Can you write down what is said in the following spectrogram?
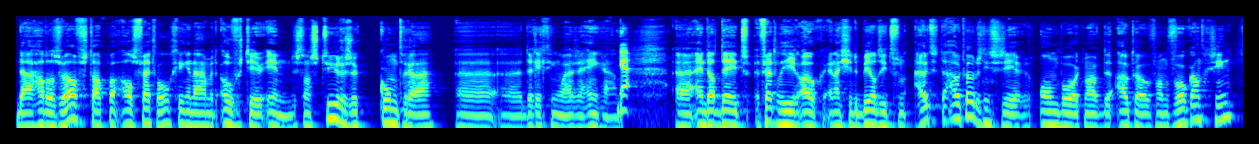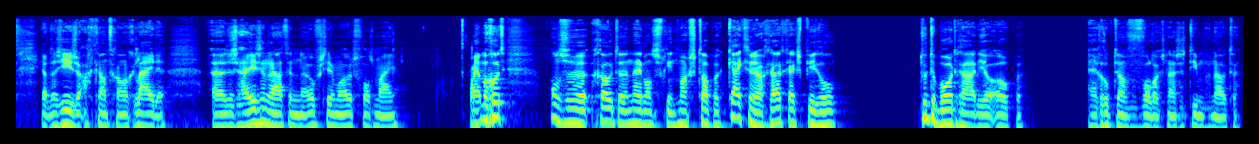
Daar hadden zowel Verstappen als Vettel gingen daar met oversteer in. Dus dan sturen ze contra uh, uh, de richting waar ze heen gaan. Ja. Uh, en dat deed Vettel hier ook. En als je de beeld ziet vanuit de auto, dus niet zozeer onboard, maar de auto van de voorkant gezien, ja, dan zie je ze achterkant gewoon glijden. Uh, dus hij is inderdaad in een oversteermodus volgens mij. Ja, maar goed, onze grote Nederlandse vriend Max Stappen kijkt in de achteruitkijkspiegel, doet de boordradio open en roept dan vervolgens naar zijn teamgenoten.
